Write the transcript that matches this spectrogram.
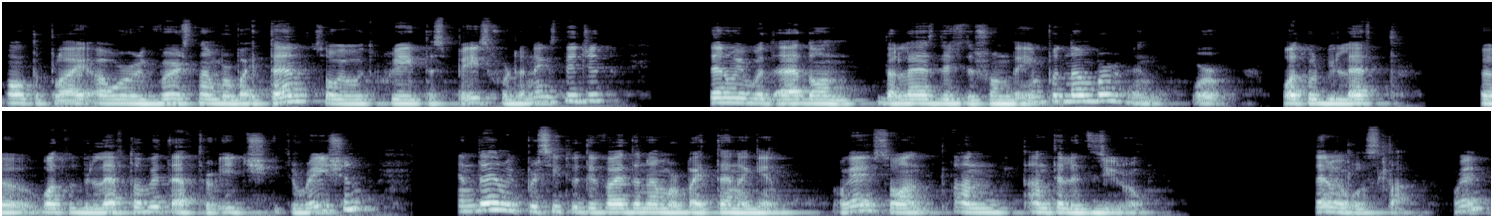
multiply our reverse number by 10 so we would create the space for the next digit. Then we would add on the last digit from the input number and or what would be left uh, what would be left of it after each iteration. And then we proceed to divide the number by 10 again okay? So until it's zero. Then we will stop okay?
